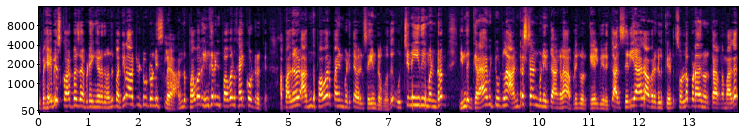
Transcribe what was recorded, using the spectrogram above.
இப்போ ஹெபிஸ் கார்பஸ் அப்படிங்கிறது வந்து பார்த்தீங்கன்னா ஆர்டிகல் டூ டுவெண்ட்டி சிக்ஸ்ல அந்த பவர் இன்ஹரண்ட் பவர் ஹைகோர்ட் இருக்கு. அப்போ அது அந்த பவர் பயன்படுத்தி அவர்கள் செய்கின்ற போது உச்சநீதிமன்றம் இந்த கிராவிடியூட்லாம் அண்டர்ஸ்டாண்ட் பண்ணியிருக்காங்களா அப்படிங்கிற ஒரு கேள்வி இருக்கு. அது சரியாக அவர்களுக்கு எடுத்து சொல்லப்படாத ஒரு காரணமாக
